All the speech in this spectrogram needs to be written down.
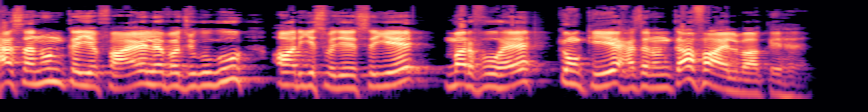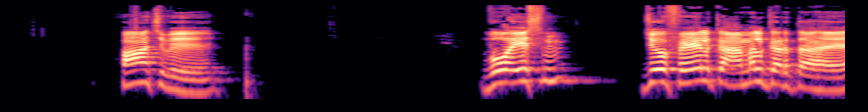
हसन का ये फ़ाइल है वजगुगु और इस वजह से ये मरफू है, क्योंकि ये हसन का फ़ाइल वाक़ है। पांचवे, वो इसम जो फेल का अमल करता है,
